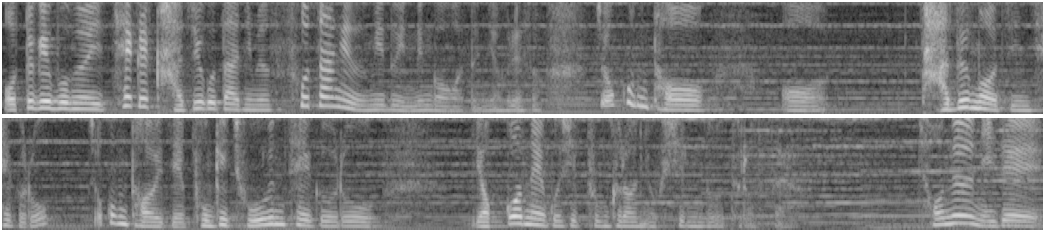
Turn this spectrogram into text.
어떻게 보면 이 책을 가지고 다니면서 소장의 의미도 있는 거거든요. 그래서 조금 더 어, 다듬어진 책으로 조금 더 이제 보기 좋은 책으로 엮어내고 싶은 그런 욕심도 들었어요. 저는 이제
